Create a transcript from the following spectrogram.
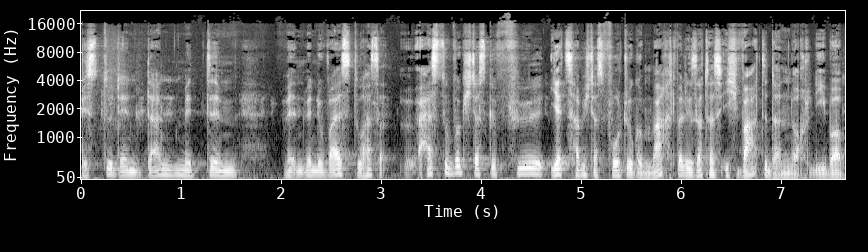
Bist du denn dann mit dem wenn, wenn du weißt, du hast, hast du wirklich das Gefühl, jetzt habe ich das Foto gemacht, weil du gesagt hast, ich warte dann noch lieber.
